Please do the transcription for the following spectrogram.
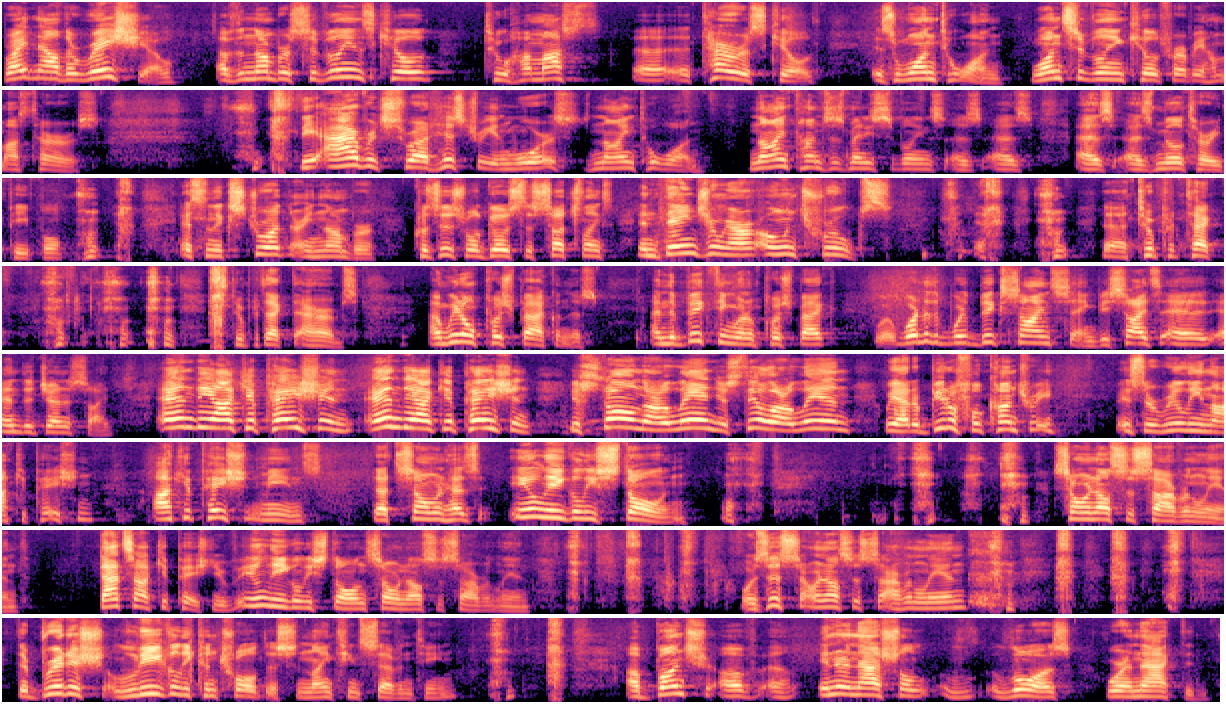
right now the ratio of the number of civilians killed to Hamas uh, terrorists killed is one to one. One civilian killed for every Hamas terrorist. The average throughout history in wars is nine to one. Nine times as many civilians as, as, as, as military people. it's an extraordinary number because Israel goes to such lengths, endangering our own troops uh, to, protect, to protect Arabs. And we don't push back on this. And the big thing we don't push back, what are the, what big signs saying besides uh, end the genocide? End the occupation. End the occupation. You've stolen our land. You steal our land. We had a beautiful country. Is there really an occupation? Occupation means that someone has illegally stolen someone else's sovereign land. That's occupation. You've illegally stolen someone else's sovereign land. Was this someone else's sovereign land? the British legally controlled this in 1917. A bunch of uh, international laws were enacted.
